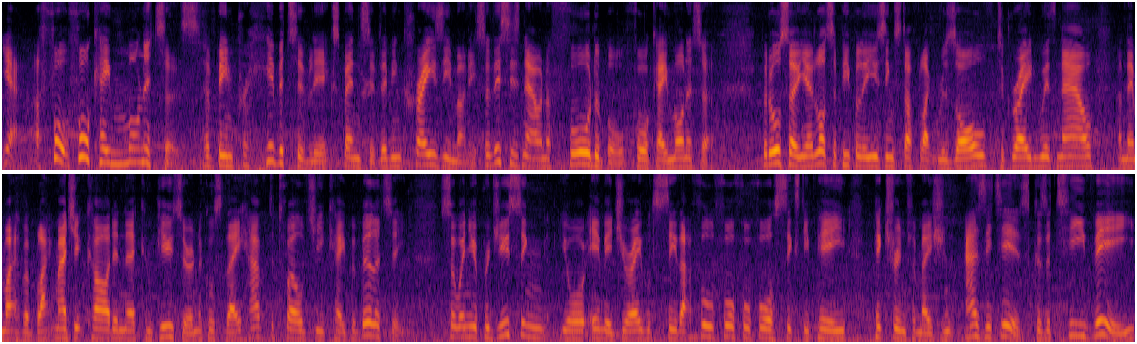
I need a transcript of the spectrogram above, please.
Yeah, 4, 4K monitors have been prohibitively expensive. They've been crazy money. So this is now an affordable 4K monitor. But also, you know, lots of people are using stuff like Resolve to grade with now, and they might have a Blackmagic card in their computer, and of course they have the 12G capability. So when you're producing your image, you're able to see that full 444 60p picture information as it is, because a TV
